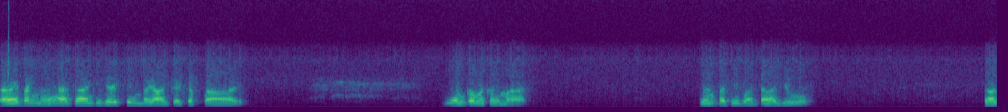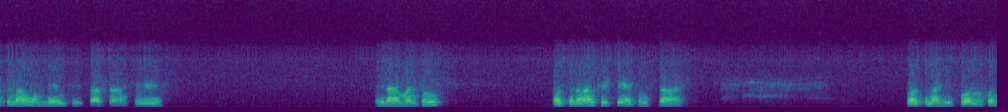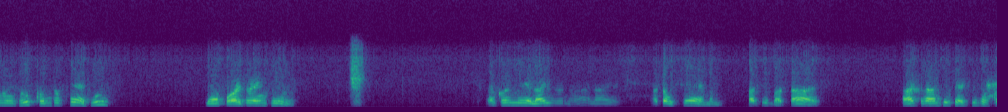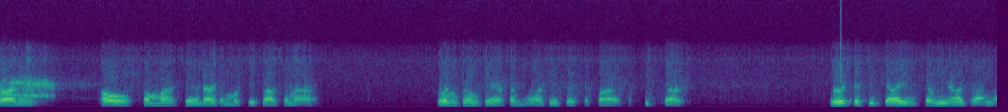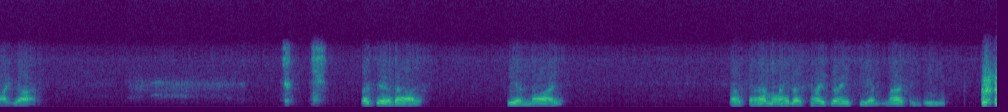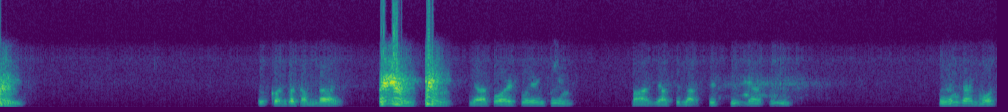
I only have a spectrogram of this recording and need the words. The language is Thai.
กายปัญหาอาการที่เกิดขึ้นบางอย่างเกิดกับกายเรื่องก็ไม่ค่อยมาก นั้นปฏิบัติได้อยู่ศาสนาอันหนึ่งคือศาสนาคือเวลามันทุกข์ศาสนาคือแก้ทุกข์ได้ศาสนาคือคนคนมีทุกข์คนทุกข์แก้ทุกข์อย่าปล่อยตัวเองทิ้งถ้าคนมีอะไรปัญหาอะไร ก็ต้องแก้มันปฏิบัติได้อาการที่เกิดขึ้นกับกายนี่เอาธรรมะแก้ได้ทั้งหมดที่ศาสนาคนต้องแก้ปัญหาที่เกิดกับกายกับจิตใจเกิดกับจิตใจก็มีอาการหลายอย่างก็แก้ได้เปลี่ยนได้ ศาสนามาให้เราใช้เพื่อให้เปลี่ยนร้ายเป็นดีทุกคนก็ทำได้ อย่าปล่อยตัวเองทิ้งมาอย่าสละสิทธิหน้าที่เหมือนกันหมด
